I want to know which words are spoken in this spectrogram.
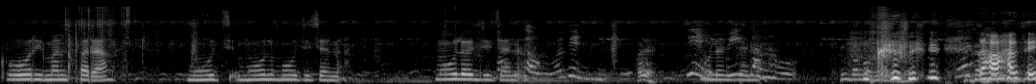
ಕೋರಿ ಮಲ್ಪರ ಮೂಜ್ ಮೂಲ ಮೂಜಿ ಜನ. ಮೂಲೊಂಜಿ ಜನ. ಮೂಲೊಂಜಿ ಜನ. ದಾದೆ.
